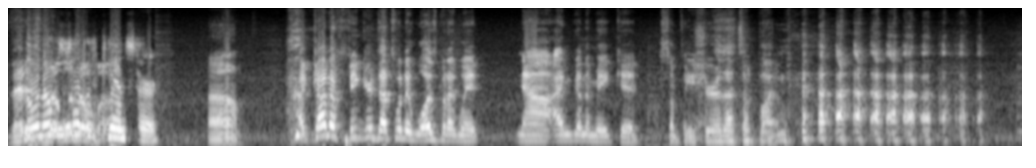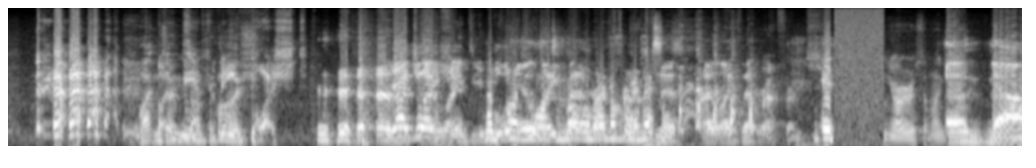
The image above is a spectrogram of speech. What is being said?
That is No one knows type of melanoma. cancer. oh. I kind of figured that's what it was, but I went, nah, I'm gonna make it something. You else. sure that's a button? Buttons, are Buttons being are being pushed. pushed. Congratulations, Congratulations, you I blew like, I like that reference. Smith. I like that reference. It's Yard or something like that. And now,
